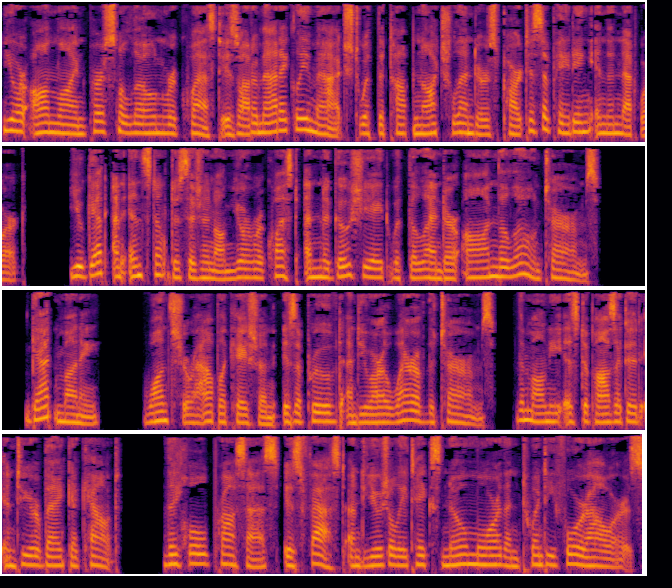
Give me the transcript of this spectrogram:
Your online personal loan request is automatically matched with the top notch lenders participating in the network. You get an instant decision on your request and negotiate with the lender on the loan terms. Get money. Once your application is approved and you are aware of the terms, the money is deposited into your bank account. The whole process is fast and usually takes no more than 24 hours.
